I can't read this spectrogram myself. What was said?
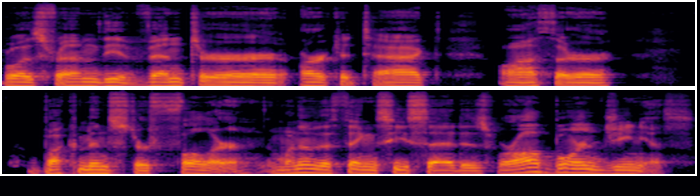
was from the inventor, architect, author, Buckminster Fuller. And one of the things he said is, We're all born genius.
